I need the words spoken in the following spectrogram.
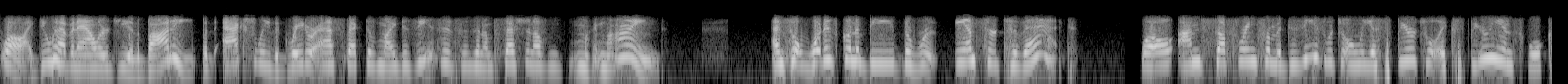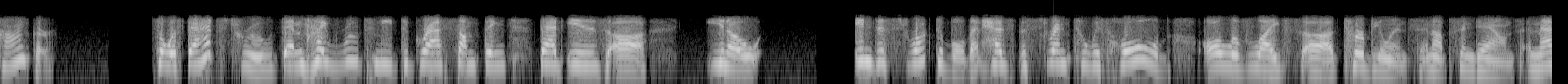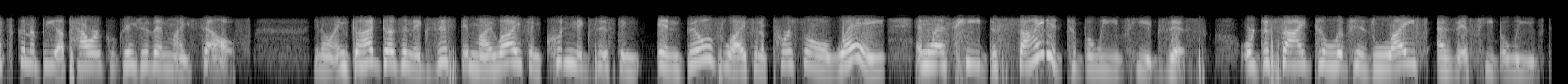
Well, I do have an allergy of the body, but actually, the greater aspect of my disease is, is an obsession of my mind. And so, what is going to be the re- answer to that? Well, I'm suffering from a disease which only a spiritual experience will conquer. So, if that's true, then my roots need to grasp something that is, uh, you know, indestructible, that has the strength to withhold all of life's uh, turbulence and ups and downs. And that's going to be a power greater than myself. You know, and God doesn't exist in my life and couldn't exist in, in Bill's life in a personal way unless he decided to believe he exists or decide to live his life as if he believed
